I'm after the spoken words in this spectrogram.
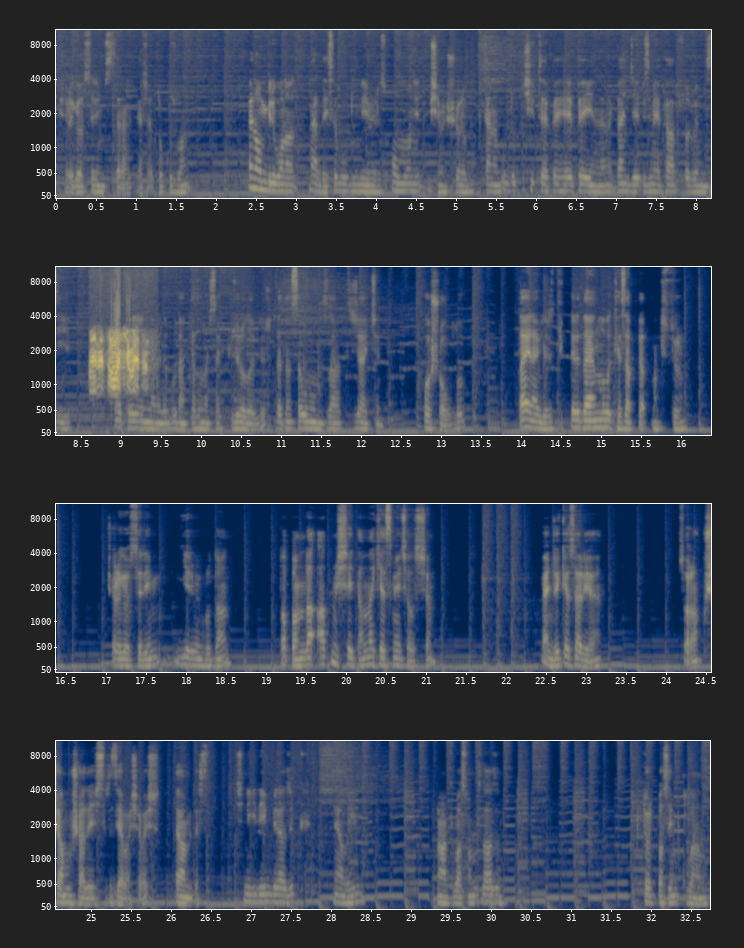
şöyle göstereyim sizlere arkadaşlar. 9 won. Ben 11 won'a neredeyse buldum diyebiliriz. 10 won 70'e şöyle bir tane bulduk. Çift HP, HP yenileme. Bence bizim HP absorbemiz iyi. HP yenilemede buradan kazanırsak güzel olabilir. Zaten savunmamız da artacağı için hoş oldu. Dayanabiliriz. Tüklere dayanmalık hesap yapmak istiyorum. Şöyle göstereyim. 20 buradan. Toplamda 60 şeytanla kesmeye çalışacağım. Bence keser ya. Sonra kuşan muşa değiştiririz yavaş yavaş. Devam ederiz. Şimdi gideyim birazcık ne alayım? Artı basmamız lazım. 4 basayım kullanalım.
